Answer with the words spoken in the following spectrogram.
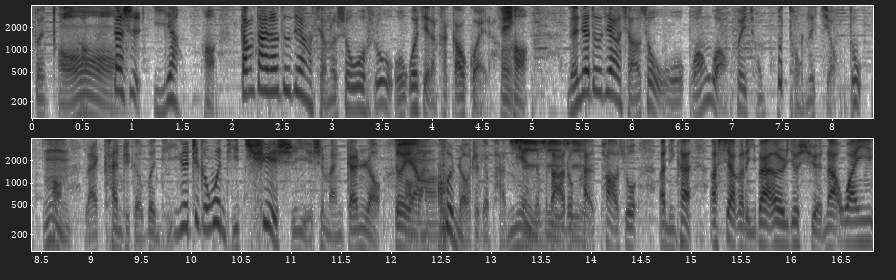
分哦。但是，一样哈，当大家都这样想的时候，我说我我讲的太高拐了哈。人家都这样想的时候，我往往会从不同的角度嗯来看这个问题，因为这个问题确实也是蛮干扰，对啊，蛮困扰这个盘面的。大家都怕怕说啊，你看啊，下个礼拜二就选了，万一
